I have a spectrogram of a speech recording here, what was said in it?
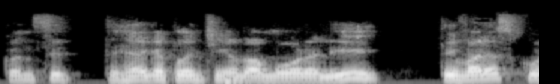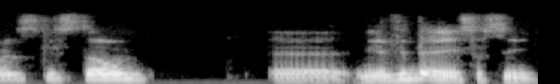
Quando se rega a plantinha do amor ali, tem várias coisas que estão é, em evidência, assim.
